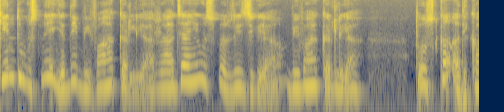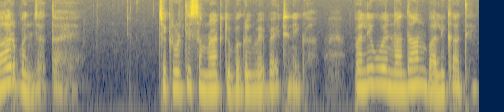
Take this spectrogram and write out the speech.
किंतु उसने यदि विवाह कर लिया, राजा ही उस पर रिझ गया, विवाह कर लिया तो उसका अधिकार बन जाता है। चक्रवर्ती सम्राट के बगल में बैठने का। पहले वो नादान बालिका थी।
